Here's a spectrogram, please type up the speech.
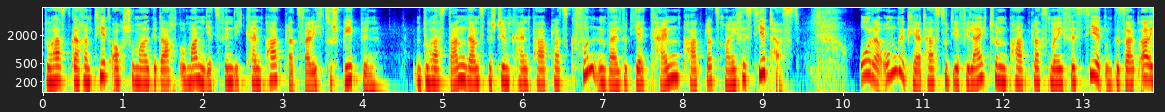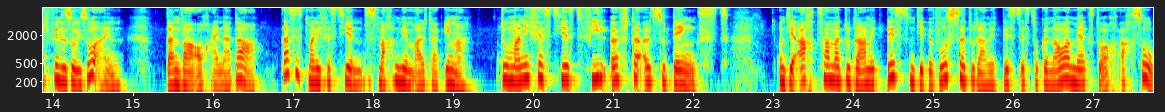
Du hast garantiert auch schon mal gedacht, oh Mann, jetzt finde ich keinen Parkplatz, weil ich zu spät bin. Und du hast dann ganz bestimmt keinen Parkplatz gefunden, weil du dir keinen Parkplatz manifestiert hast. Oder umgekehrt hast du dir vielleicht schon einen Parkplatz manifestiert und gesagt, ah, ich finde sowieso einen. Dann war auch einer da. Das ist manifestieren. Das machen wir im Alltag immer. Du manifestierst viel öfter, als du denkst. Und je achtsamer du damit bist und je bewusster du damit bist, desto genauer merkst du auch, ach so,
